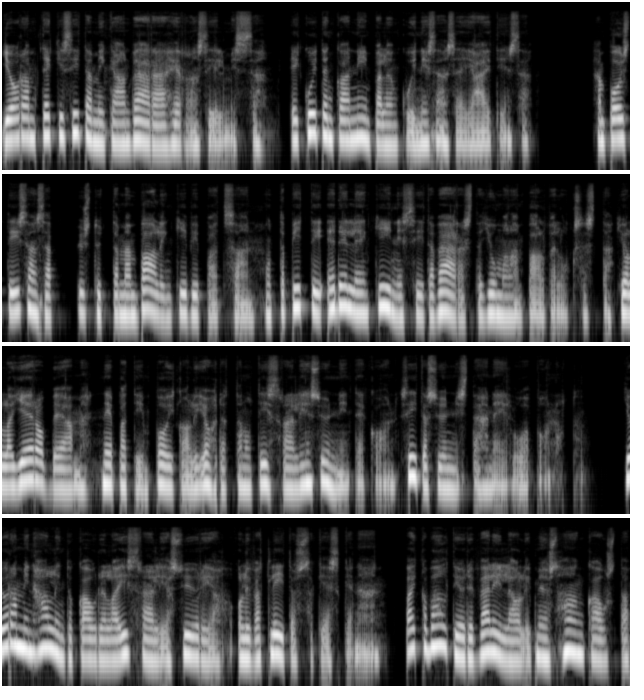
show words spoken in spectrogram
Joram teki sitä, mikä on väärää Herran silmissä. Ei kuitenkaan niin paljon kuin isänsä ja äitinsä. Hän poisti isänsä pystyttämän Baalin kivipatsaan, mutta piti edelleen kiinni siitä väärästä Jumalan palveluksesta, jolla Jerobeam, Nepatin poika, oli johdattanut Israelin synnintekoon. Siitä synnistä hän ei luopunut. Joramin hallintokaudella Israel ja Syyria olivat liitossa keskenään. Vaikka valtioiden välillä oli myös hankausta,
